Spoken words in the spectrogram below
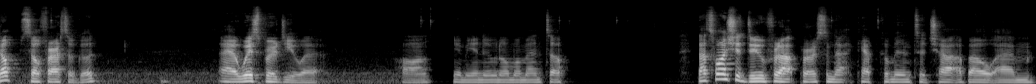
Nope, so far so good. Uh, whispered you it. Hold on, give me a Uno Momento. That's what I should do for that person that kept coming to chat about um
